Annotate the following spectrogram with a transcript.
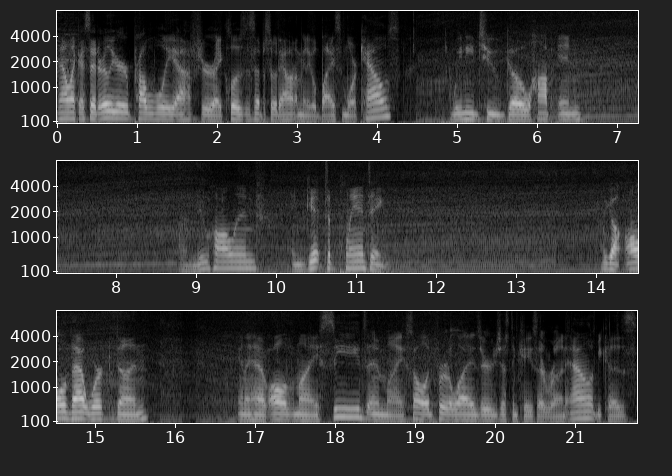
Now, like I said earlier, probably after I close this episode out, I'm going to go buy some more cows. We need to go hop in our New Holland and get to planting. We got all of that work done. And I have all of my seeds and my solid fertilizer just in case I run out because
